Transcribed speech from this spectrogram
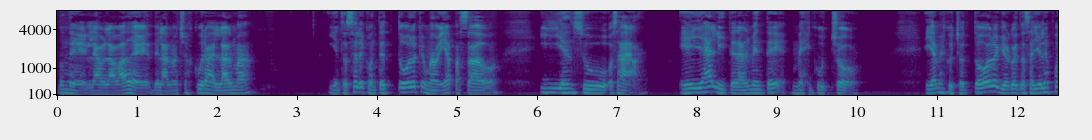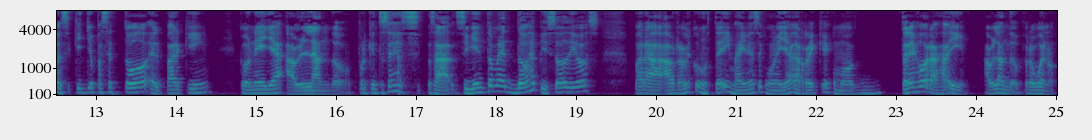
donde le hablaba de, de la noche oscura del alma. Y entonces le conté todo lo que me había pasado. Y en su, o sea, ella literalmente me escuchó ella me escuchó todo lo que yo conté. O sea, yo les puedo decir que yo pasé todo el parking con ella hablando. Porque entonces, o sea, si bien tomé dos episodios para hablarles con ustedes, imagínense con ella agarré que como tres horas ahí hablando. Pero bueno,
